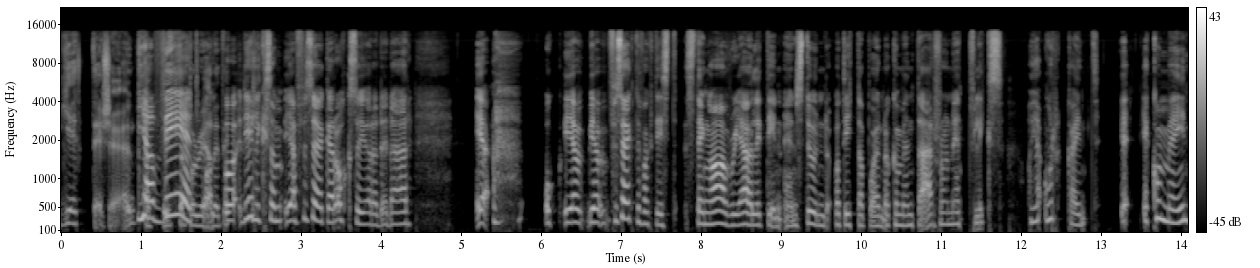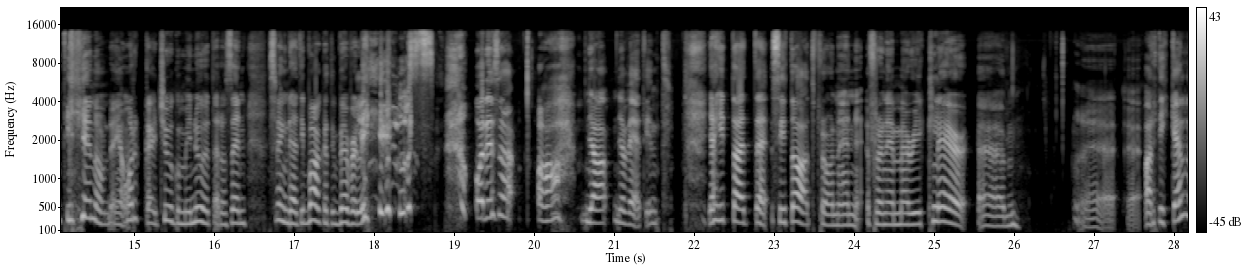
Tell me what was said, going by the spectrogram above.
jätteskönt jag att titta vet, på reality. och det är liksom, jag försöker också göra det där. Jag, och jag, jag försökte faktiskt stänga av realityn en stund och titta på en dokumentär från Netflix. Och jag orkar inte. Jag, jag kommer inte igenom den. Jag orkar i 20 minuter och sen svängde jag tillbaka till Beverly Hills. Och det är så här, ah, ja, jag vet inte. Jag hittade ett eh, citat från en, från en Mary Claire um, uh, artikel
